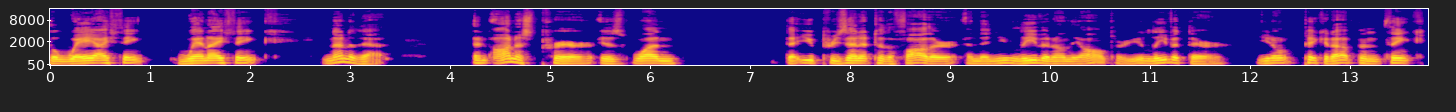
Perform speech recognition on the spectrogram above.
the way I think, when I think, none of that. an honest prayer is one that you present it to the Father and then you leave it on the altar. You leave it there. You don't pick it up and think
